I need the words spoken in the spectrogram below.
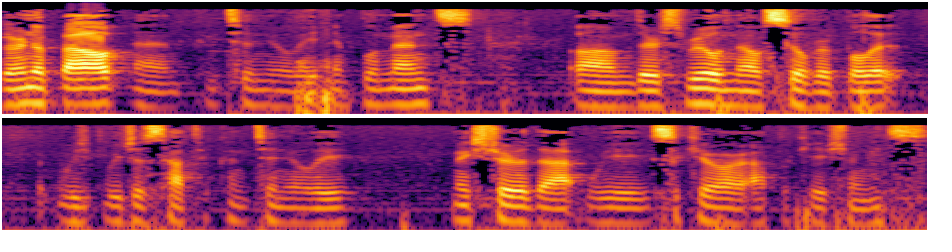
learn about and continually implement. Um, there's real no silver bullet. We, we just have to continually make sure that we secure our applications.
